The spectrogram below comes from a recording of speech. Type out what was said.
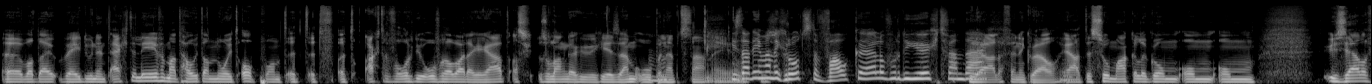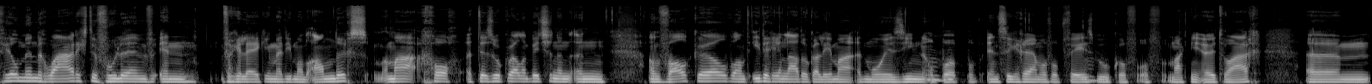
uh, wat wij doen in het echte leven, maar het houdt dan nooit op. Want het, het, het achtervolgt je overal waar dat je gaat, als, zolang dat je je gsm open mhm. hebt staan. Eigenlijk. Is dat een van de dus- grootste valkuilen voor de jeugd vandaag? Ja, dat vind ik wel. Ja, het is zo makkelijk om... om, om jezelf heel minder waardig te voelen in, in vergelijking met iemand anders. Maar goh, het is ook wel een beetje een, een, een valkuil, want iedereen laat ook alleen maar het mooie zien op, mhm. op, op Instagram of op Facebook mhm. of, of maakt niet uit waar. Um,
